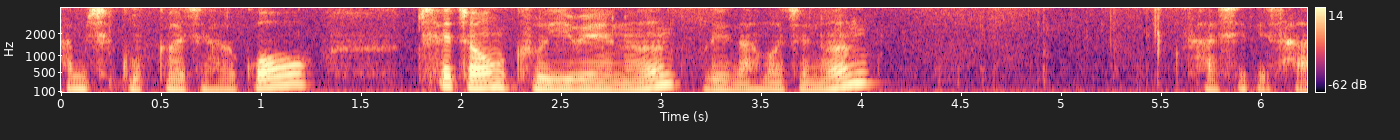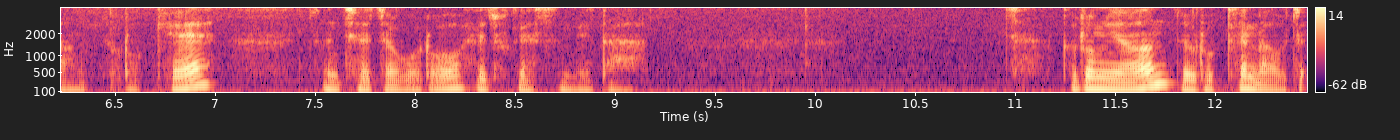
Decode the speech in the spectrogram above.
39까지 하고 최종 그 이외에는 우리 나머지는 40 이상 이렇게 전체적으로 해주겠습니다. 자, 그러면 이렇게 나오죠.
